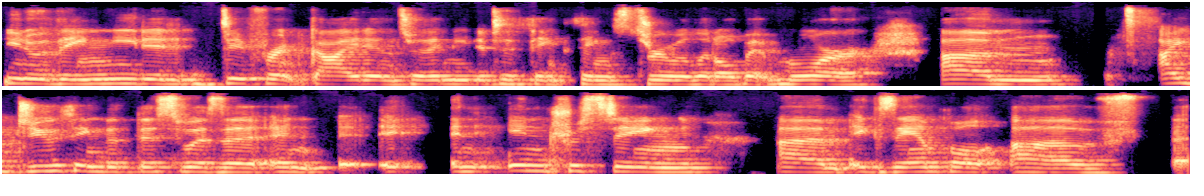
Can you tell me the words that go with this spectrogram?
you know they needed different guidance or they needed to think things through a little bit more. Um, i do think that this was a, an, an interesting um, example of uh,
